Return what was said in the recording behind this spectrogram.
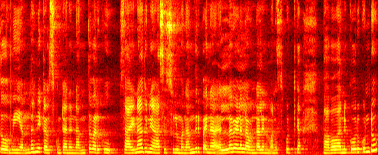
తో మీ అందరినీ కలుసుకుంటానండి అంతవరకు సాయినాథుని ఆశస్సులు మనందరిపైన ఎల్లవేళలా ఉండాలని మనస్ఫూర్తిగా బాబావారిని కోరుకుంటూ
